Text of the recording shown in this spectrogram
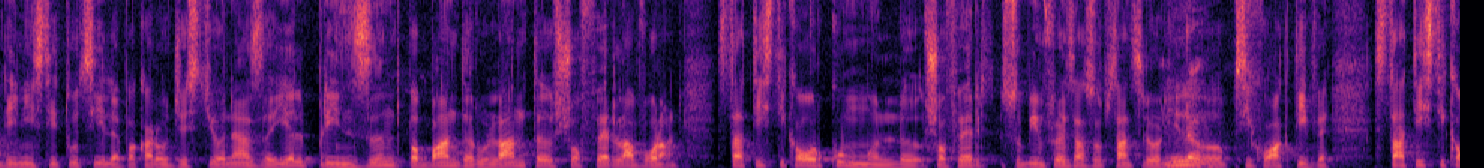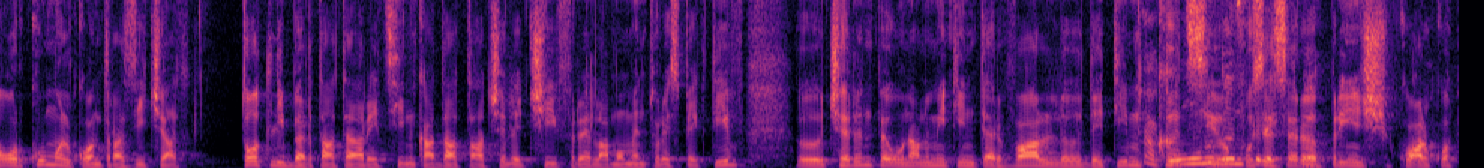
din instituțiile pe care o gestionează el, prinzând pe bandă rulantă șofer la volan. Statistica oricum, îl, șoferi sub influența substanțelor no. psihoactive. Statistica oricum îl contrazicea tot libertatea rețin ca data acele cifre la momentul respectiv, uh, cerând pe un anumit interval uh, de timp da, câți fusese da. prinși cu alcool.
